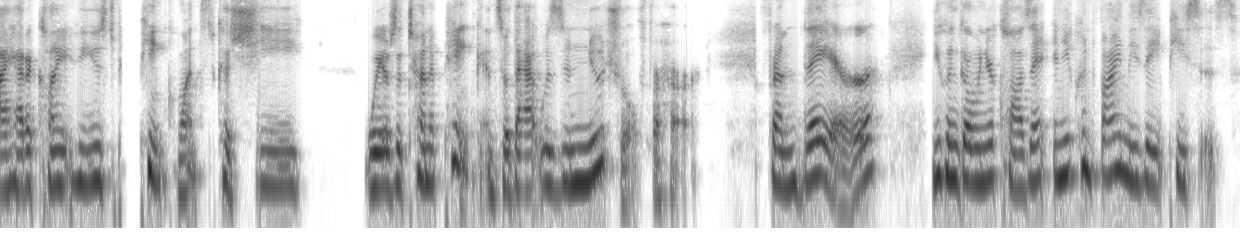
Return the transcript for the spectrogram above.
I had a client who used pink once because she wears a ton of pink and so that was a neutral for her. From there you can go in your closet and you can find these eight pieces.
